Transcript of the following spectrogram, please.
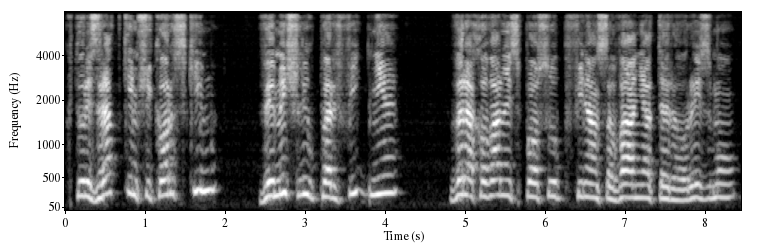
który z Radkiem Sikorskim wymyślił perfidnie wyrachowany sposób finansowania terroryzmu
